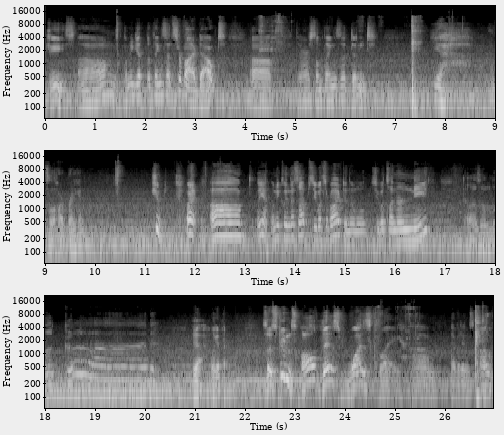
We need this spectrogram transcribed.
geez. Um, let me get the things that survived out. Uh, there are some things that didn't. Yeah, that's a little heartbreaking. Shoot. All right. Um, well, yeah, let me clean this up, see what survived, and then we'll see what's underneath. Doesn't look good. Yeah, we'll get there. So students, all this was clay. Um, evidence of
